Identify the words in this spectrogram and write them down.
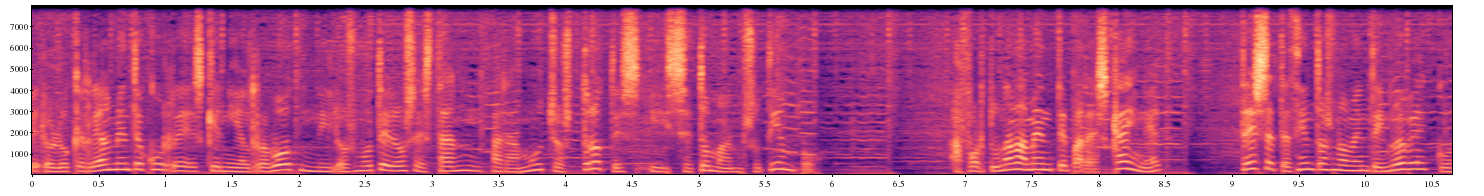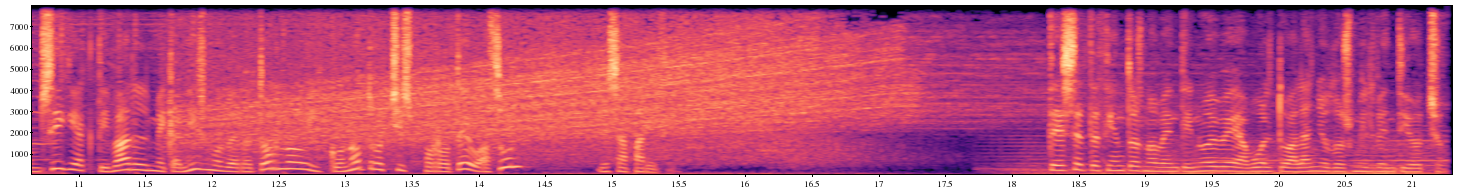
pero lo que realmente ocurre es que ni el robot ni los moteros están para muchos trotes y se toman su tiempo. Afortunadamente para Skynet, T-799 consigue activar el mecanismo de retorno y con otro chisporroteo azul desaparece. T-799 ha vuelto al año 2028.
